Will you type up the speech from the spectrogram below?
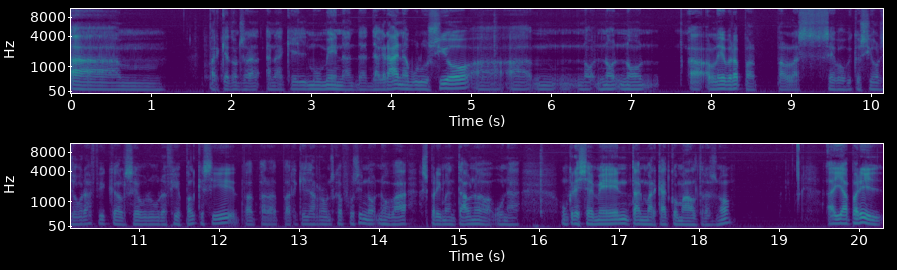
Uh, perquè doncs, en, aquell moment de, de gran evolució eh, eh, no, no, no, eh, l'Ebre, per, per la seva ubicació geogràfica, la seva orografia, pel que sigui, per, per, per aquelles raons que fossin, no, no va experimentar una, una, un creixement tan marcat com altres, no? Hi ha perill?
